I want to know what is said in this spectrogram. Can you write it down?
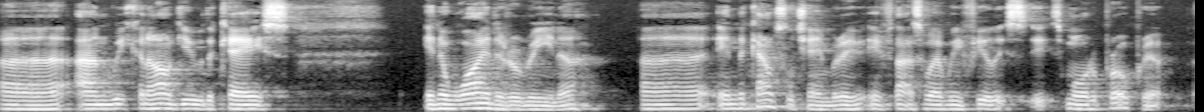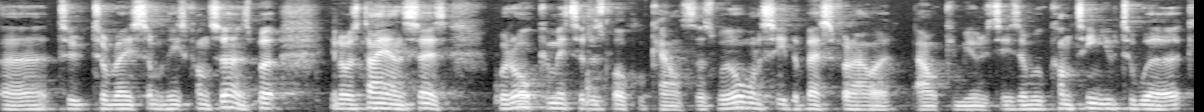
uh, and we can argue the case in a wider arena uh, in the council chamber if that's where we feel it's it's more appropriate uh, to to raise some of these concerns. But you know, as Diane says, we're all committed as local councillors. We all want to see the best for our our communities, and we'll continue to work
